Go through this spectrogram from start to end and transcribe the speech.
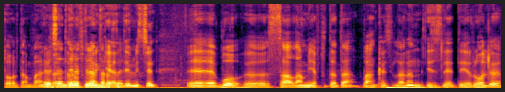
doğrudan banka evet, sen tarafından geldiğim için e, bu e, sağlam yapıda da bankacıların izlediği rolü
